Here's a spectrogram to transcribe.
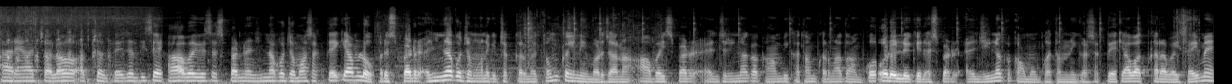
अरे हाँ चलो, अब चलते हैं जल्दी से। हाँ भाई, वैसे स्पाइडर एंजिना को जमा सकते हैं क्या हम लोग? और स्पाइडर एंजिना को जमाने के चक्कर में तुम कहीं नहीं मर जाना। हाँ भाई स्पाइडर एंजिना का काम भी खत्म करना था हमको, और लेकिन स्पाइडर एंजिना का काम हम खत्म नहीं कर सकते। क्या बात कर रहा भाई, सही में?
